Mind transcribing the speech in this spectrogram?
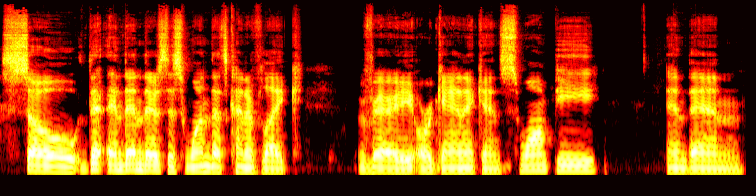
So, th- and then there's this one that's kind of like very organic and swampy. And then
